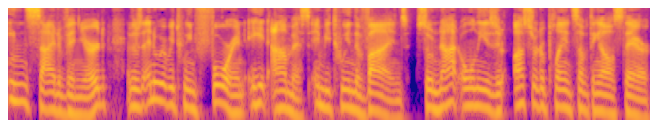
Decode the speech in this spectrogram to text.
inside a vineyard, and there's anywhere between four and eight amas in between the vines, so not only is it usher to plant something else there,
